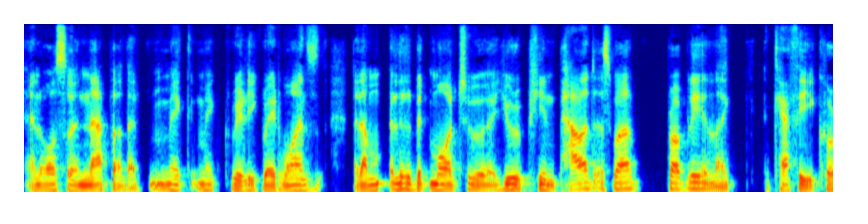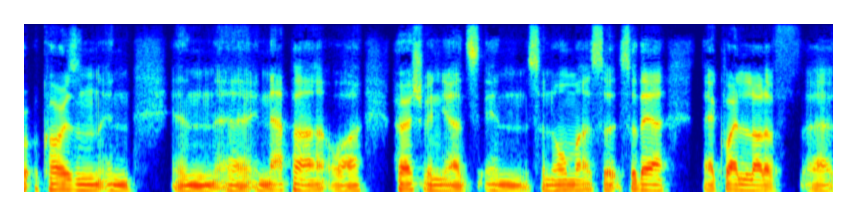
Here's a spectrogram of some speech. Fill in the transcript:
and also in Napa that make make really great wines that are a little bit more to a European palate as well, probably like Cathy Corison in in uh, in Napa or Hirsch Vineyards in Sonoma. So so there there are quite a lot of uh,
